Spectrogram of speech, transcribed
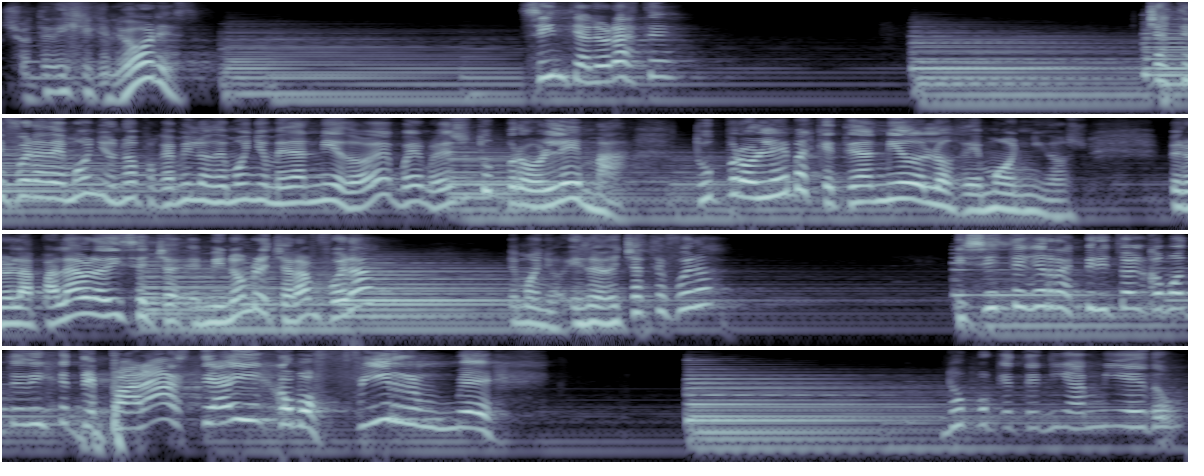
yo te dije que le ores. Cintia, ¿le oraste? ¿Echaste fuera demonios? No, porque a mí los demonios me dan miedo. ¿eh? Bueno, eso es tu problema. Tu problema es que te dan miedo los demonios. Pero la palabra dice, en mi nombre echarán fuera demonios. ¿Y los echaste fuera? ¿Hiciste guerra espiritual como te dije? ¿Te paraste ahí como firme? No porque tenía miedo.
